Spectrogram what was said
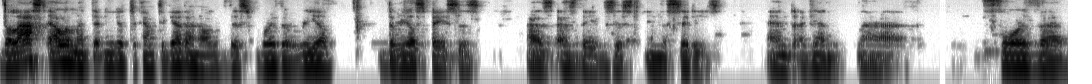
the last element that needed to come together in all of this were the real the real spaces as, as they exist in the cities. And again, uh, for the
